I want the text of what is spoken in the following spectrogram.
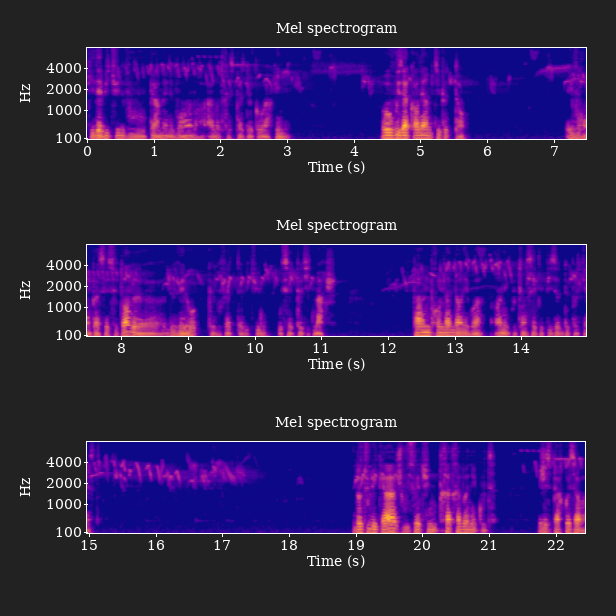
qui d'habitude vous permet de vous rendre à votre espace de coworking, Vous vous accordez un petit peu de temps. Et vous remplacez ce temps de, de vélo que vous faites d'habitude, ou cette petite marche, par une promenade dans les bois en écoutant cet épisode de podcast. Dans tous les cas, je vous souhaite une très très bonne écoute. J'espère que ça va.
